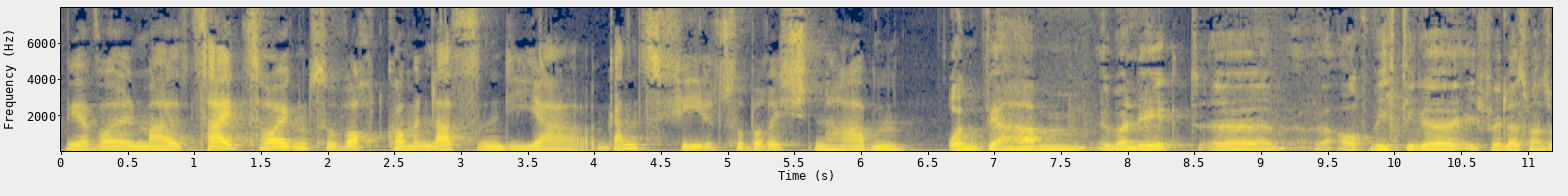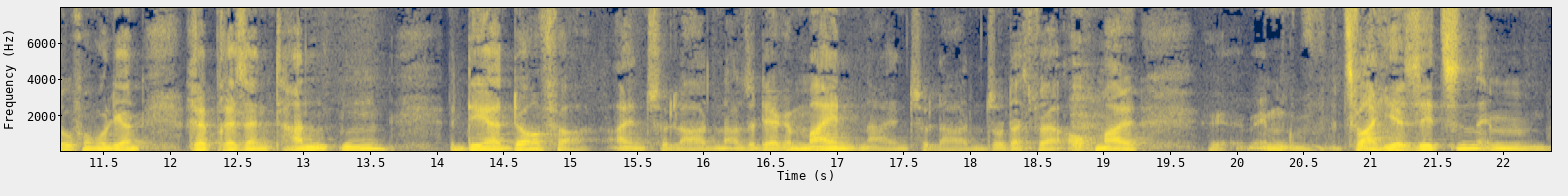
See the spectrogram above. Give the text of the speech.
Wir wollen mal Zeitzeugen zu Wort kommen lassen, die ja ganz viel zu berichten haben. Und wir haben überlegt, äh, auch wichtige, ich will das mal so formulieren, Repräsentanten der Dörfer einzuladen, also der Gemeinden einzuladen, so dass wir auch mal im, zwar hier sitzen im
